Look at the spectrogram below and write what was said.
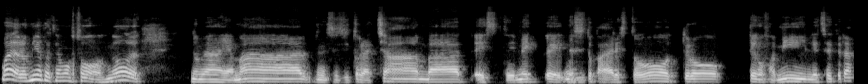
bueno, los míos que tenemos todos, ¿no? No me van a llamar, necesito la chamba, este, eh, necesito pagar esto otro, tengo familia, etcétera.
